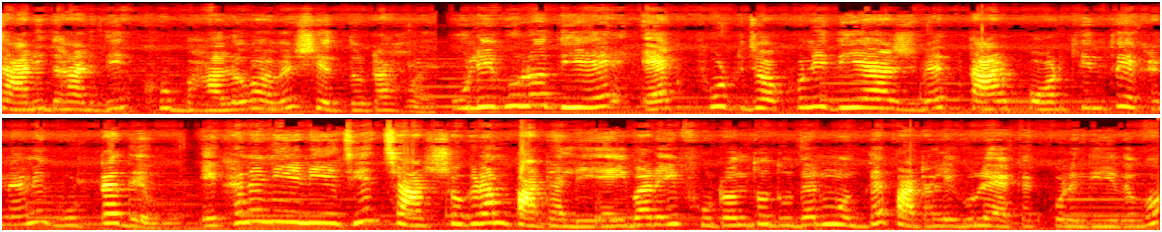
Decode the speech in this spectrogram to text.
চারিধার দিয়ে খুব ভালোভাবে সেদ্ধটা হয়। পুলিগুলো দিয়ে এক ফুট যখনই দিয়ে আসবে, তারপর কিন্তু এখানে আমি গুড়টা দেবো। এখানে নিয়ে নিয়েছি চারশো গ্রাম পাটালি। এইবার এই ফুটন্ত দুধের মধ্যে পাটালিগুলো এক এক করে দিয়ে দেবো।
